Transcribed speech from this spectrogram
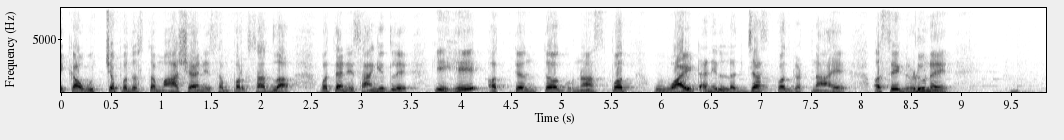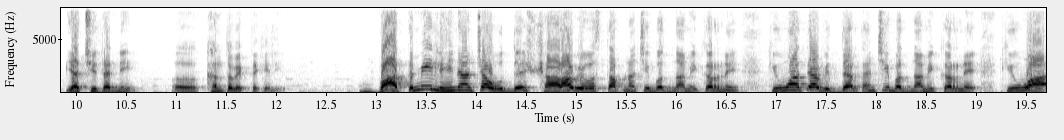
एका उच्चपदस्थ महाशयाने संपर्क साधला व त्यांनी सांगितले की हे अत्यंत घृणास्पद वाईट आणि लज्जास्पद घटना आहे असे घडू नये याची त्यांनी खंत व्यक्त केली. बातमी लिहिण्याचा उद्देश शाळा व्यवस्थापनाची बदनामी करणे किंवा त्या विद्यार्थ्यांची बदनामी करणे किंवा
